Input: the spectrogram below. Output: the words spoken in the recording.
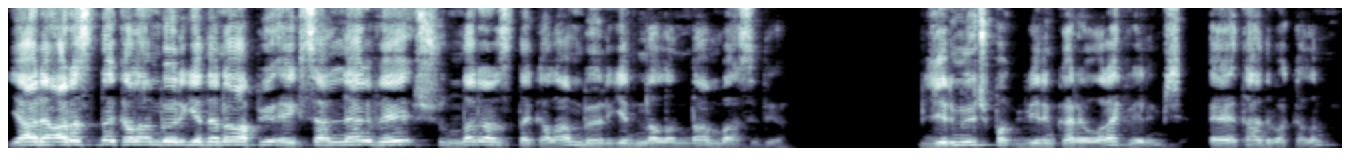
Yani arasında kalan bölgede ne yapıyor? Eksenler ve şunlar arasında kalan bölgenin alanından bahsediyor. 23 birim kare olarak verilmiş. Evet hadi bakalım.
